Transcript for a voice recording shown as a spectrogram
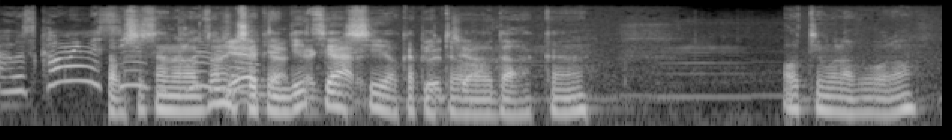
I was coming to Stavo assistendo alla zona in Yeah, cerca indizi? Sì, ho capito. Duck. Ottimo lavoro.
